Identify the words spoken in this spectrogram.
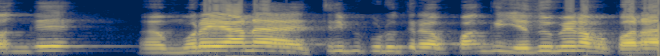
பங்கு முறையான திருப்பி கொடுக்குற பங்கு எதுவுமே நமக்கு வராது.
